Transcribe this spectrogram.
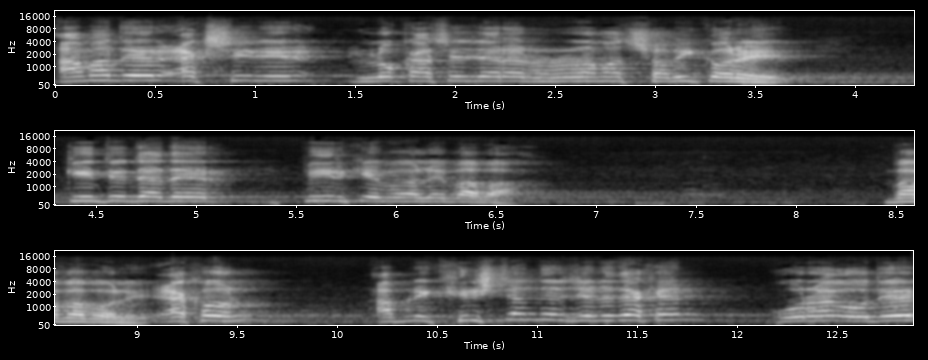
আমাদের এক শ্রেণির লোক আছে যারা রোনামাজ সবই করে, কিন্তু তাদের পীরকে বলে বাবা। বাবা বলে। এখন আপনি খ্রিস্টানদের জেনে দেখেন, ওরা ওদের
